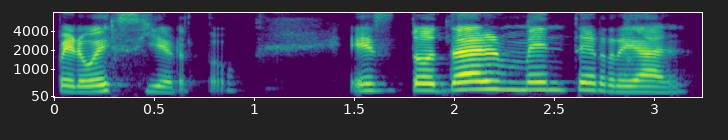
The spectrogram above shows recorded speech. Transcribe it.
pero es cierto. Es totalmente real.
